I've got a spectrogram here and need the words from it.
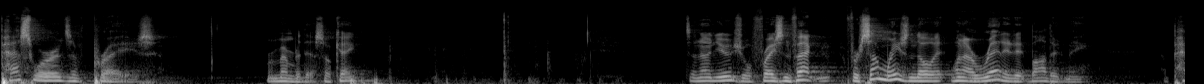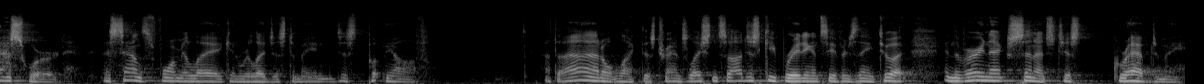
passwords of praise. Remember this, okay? It's an unusual phrase. In fact, for some reason, though, it, when I read it, it bothered me. A password. That sounds formulaic and religious to me, and it just put me off. I thought, I don't like this translation, so I'll just keep reading and see if there's anything to it. And the very next sentence just grabbed me.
